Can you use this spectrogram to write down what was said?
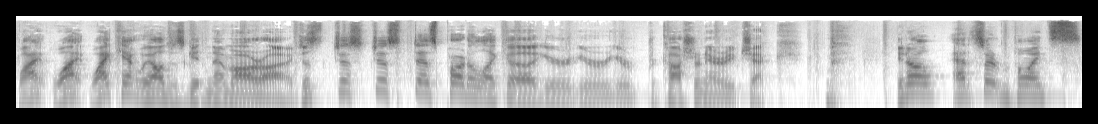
why why why can't we all just get an MRI? Just just just as part of like a your your your precautionary check. you know, at certain points,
